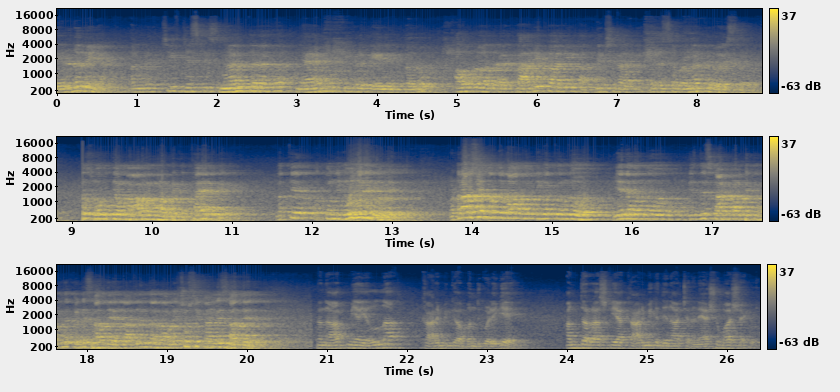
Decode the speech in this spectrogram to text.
ಎರಡನೆಯ ಅಂದರೆ ಚೀಫ್ ಜಸ್ಟಿಸ್ ನಂತರದ ನ್ಯಾಯಮೂರ್ತಿಗಳು ಏನಿರ್ತಾರೋ ಅವರು ಅದರ ಕಾರ್ಯಕಾರಿ ಅಧ್ಯಕ್ಷರಾಗಿ ಕೆಲಸವನ್ನು ನಿರ್ವಹಿಸ್ತಾರೆ. ಸ್ವೋದ್ಯಮ ಆರಂಭ ಮಾಡಬೇಕು ತಯಾರಿಬೇಕು ಮತ್ತೆ ಒಂದು ಯೋಜನೆ ಇರಬೇಕು ಒಟ್ರಾಶೆ ತಂದು ನಾವು ಒಂದು ಇವತ್ತೊಂದು ಏನೋ ಒಂದು ಬಿಸ್ನೆಸ್ ಸ್ಟಾರ್ಟ್ ಮಾಡಬೇಕಂದ್ರೆ ಖಂಡಿತ ಸಾಧ್ಯ ಇಲ್ಲ. ಅದರಿಂದ ನಾವು ಯಶಸ್ವಿ ಕಾಣಲಿಕ್ಕೆ ಸಾಧ್ಯ ಇಲ್ಲ. ನನ್ನ ಆತ್ಮೀಯ ಎಲ್ಲ ಕಾರ್ಮಿಕ ಬಂಧುಗಳಿಗೆ ಅಂತಾರಾಷ್ಟ್ರೀಯ ಕಾರ್ಮಿಕ ದಿನಾಚರಣೆಯ ಶುಭಾಶಯಗಳು.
